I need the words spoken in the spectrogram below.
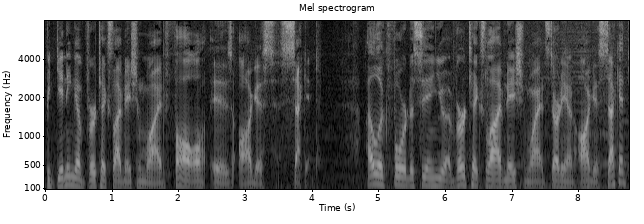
beginning of Vertex Live Nationwide fall is August 2nd. I look forward to seeing you at Vertex Live Nationwide starting on August 2nd.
